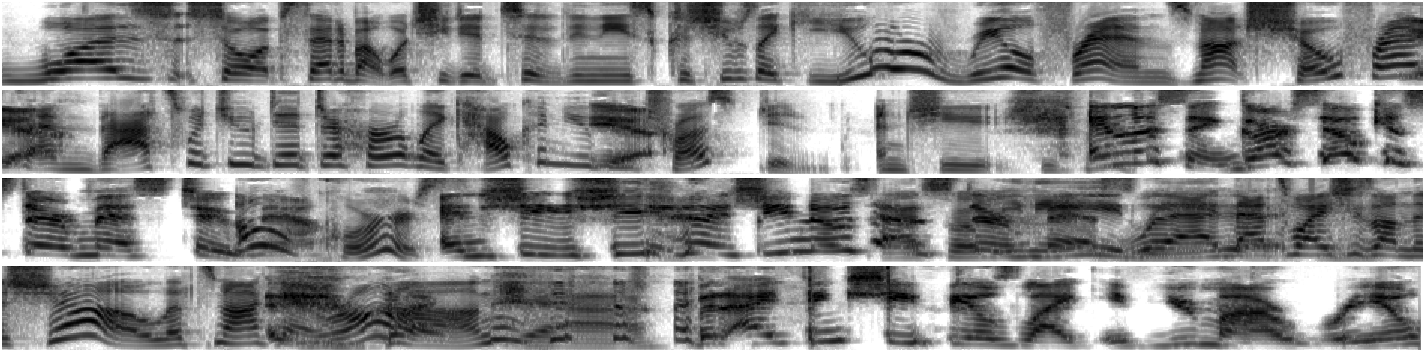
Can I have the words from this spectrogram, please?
was so upset about what she did to Denise because she was like, "You were real friends, not show friends, yeah. and that's what you did to her. Like, how can you yeah. be trusted?" And she, she's and listen, Garcelle can stir mess too. Oh, now. of course, and she she she knows how to stir mess. Well, that's why she's on the show. Let's not get wrong. yeah, but I think she feels like if you're my real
